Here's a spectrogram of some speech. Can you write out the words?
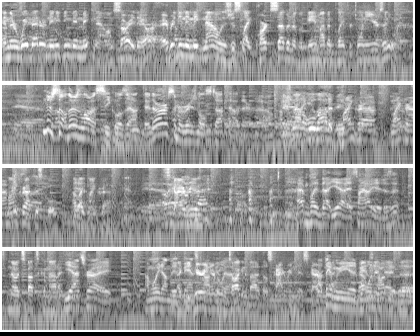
And they're way better than anything they make now. I'm sorry, they are. Everything they make now is just like part seven of a game I've been playing for 20 years anyway. Yeah. There's so, there's a lot of sequels out there. There are some original stuff out there, though. I There's mean, not a like whole lot of it. Minecraft. Minecraft. Minecraft is cool. I like Minecraft. Yeah. Skyrim. I haven't played that yet. It's not out yet, is it? No, it's about to come out. I think. Yeah, that's right. I'm waiting on the I advanced keep hearing copy everyone that. talking about it though. Skyrim, this Skyrim. I think I'm gonna get an that one advanced copy that, uh, that.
